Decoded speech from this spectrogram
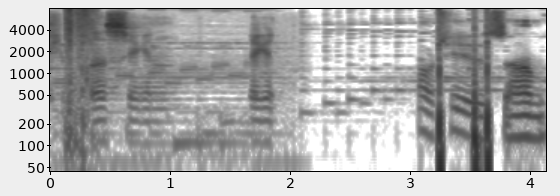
If you want this, you can take it. Oh, cheers. Um.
